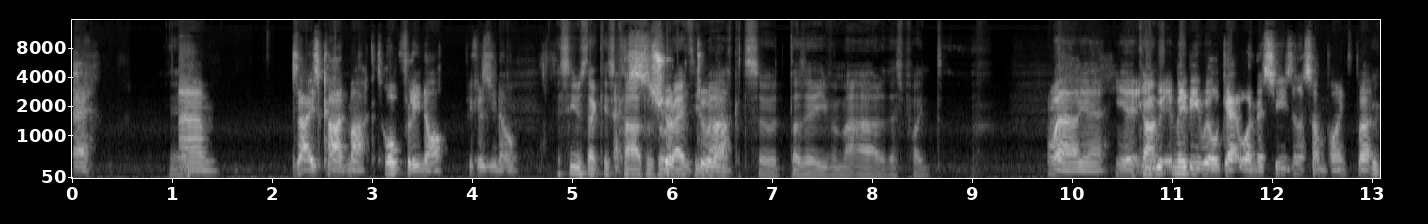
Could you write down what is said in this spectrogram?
there. Yeah. Um, is that his card marked? Hopefully not, because you know it seems like his card was already do that. marked, so does it even matter at this point? Well, yeah, yeah. can't- he- maybe we'll get one this season at some point, but We,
